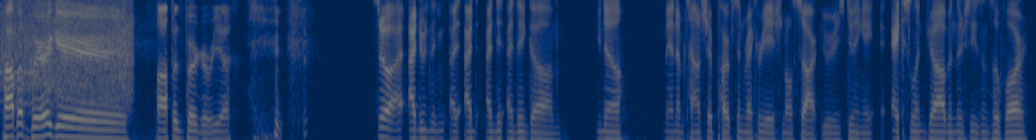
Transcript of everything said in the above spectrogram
Papa Burger. Papa's Burgeria. So I, I do think I, I I think um you know Manheim Township Parks and Recreational Soccer is doing an excellent job in their season so far,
